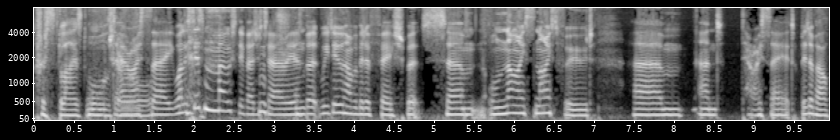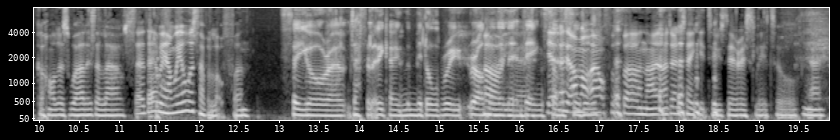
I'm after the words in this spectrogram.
crystallized Or water. dare I say? Well, it is mostly vegetarian, but we do have a bit of fish, but um, all nice, nice food, um, and dare I say it, a bit of alcohol as well is allowed. So there we are. We always have a lot of fun. So you're uh, definitely going the middle route rather Oh, than yeah. it being some yeah, sort I'm of. not out for fun. I, I don't take it too seriously at all. Yeah.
